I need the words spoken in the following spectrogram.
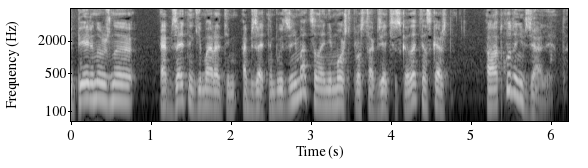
теперь нужно, обязательно Гемара этим обязательно будет заниматься, она не может просто так взять и сказать, она скажет, а откуда они взяли это?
